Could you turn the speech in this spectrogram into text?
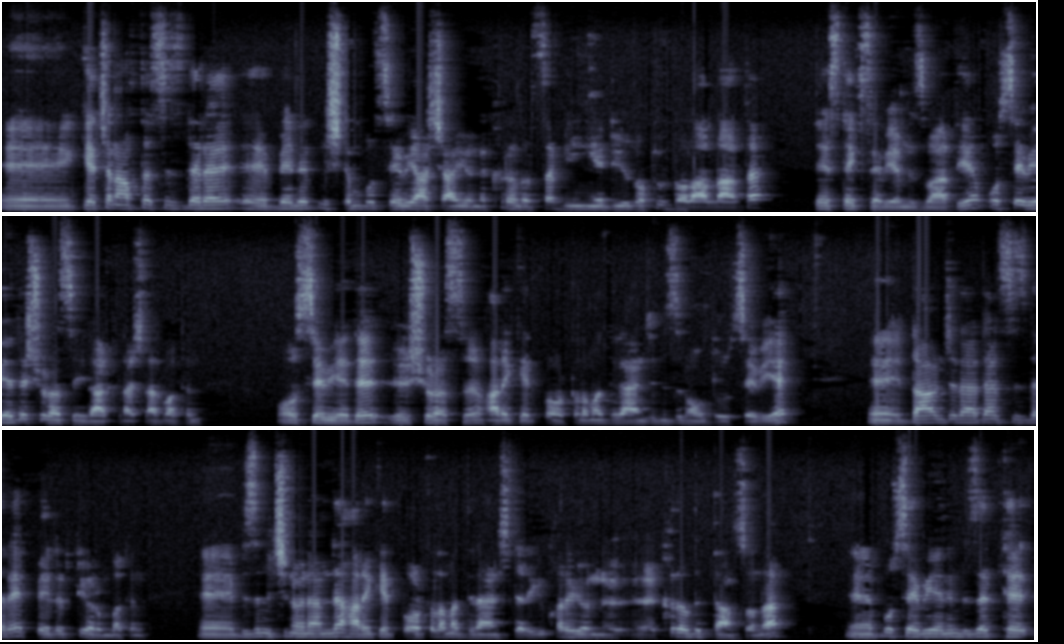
Ee, geçen hafta sizlere e, belirtmiştim bu seviye aşağı yönlü kırılırsa 1730 dolarlarda destek seviyemiz var diye. O seviyede şurasıydı arkadaşlar bakın. O seviyede e, şurası hareketli ortalama direncimizin olduğu seviye. E, daha öncelerden sizlere hep belirtiyorum bakın. E, bizim için önemli hareketli ortalama dirençleri yukarı yönlü kırıldıktan sonra bu seviyenin bize te,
